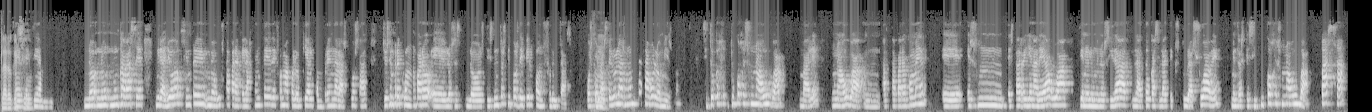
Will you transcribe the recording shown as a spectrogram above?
Claro que sí. No, nunca va a ser. Mira, yo siempre me gusta para que la gente de forma coloquial comprenda las cosas. Yo siempre comparo eh, los, los distintos tipos de piel con frutas. Pues con las células muertas hago lo mismo. Si tú, coges una uva, ¿vale? Una uva mm, apta para comer, eh, es un, está rellena de agua, tiene luminosidad, la tocas y la textura es suave, mientras que si tú coges una uva pasa,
